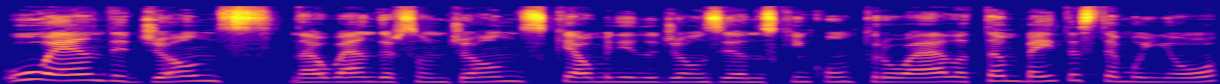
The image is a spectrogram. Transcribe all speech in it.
O Andy Jones, né, o Anderson Jones, que é o menino de 11 anos que encontrou ela, também testemunhou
